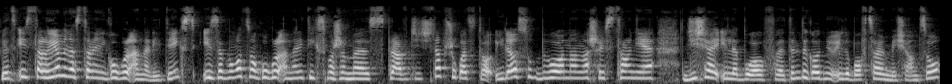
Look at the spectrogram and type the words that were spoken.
Więc instalujemy na stronie Google Analytics i za pomocą Google Analytics możemy sprawdzić na przykład to, ile osób było na naszej stronie dzisiaj, ile było w tym tygodniu, ile było w całym miesiącu,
